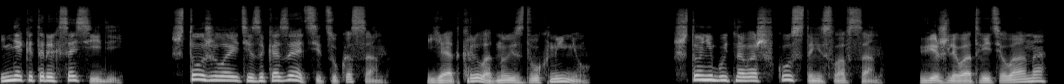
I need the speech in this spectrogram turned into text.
и некоторых соседей. Что желаете заказать, Сицука-сан? Я открыл одно из двух меню. «Что-нибудь на ваш вкус, Станислав-сан?» — вежливо ответила она,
